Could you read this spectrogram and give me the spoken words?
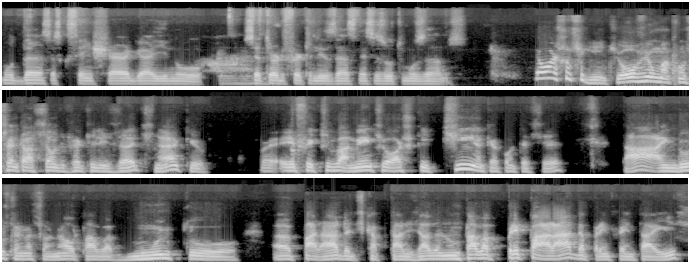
mudanças que você enxerga aí no setor de fertilizantes nesses últimos anos? Eu acho o seguinte, houve uma concentração de fertilizantes, né, que efetivamente eu acho que tinha que acontecer, tá? A indústria nacional estava muito uh, parada, descapitalizada, não estava preparada para enfrentar isso.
